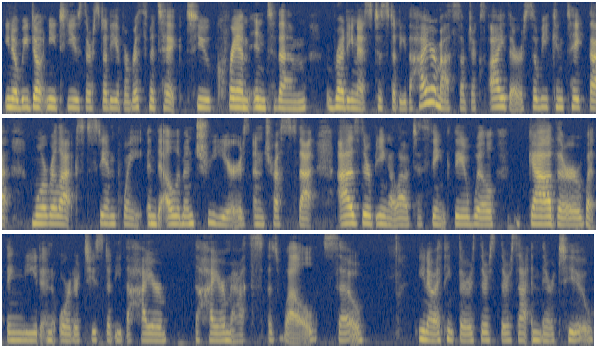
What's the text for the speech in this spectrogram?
you know we don't need to use their study of arithmetic to cram into them readiness to study the higher math subjects either so we can take that more relaxed standpoint in the elementary years and trust that as they're being allowed to think, they will gather what they need in order to study the higher the higher maths as well. So, you know, I think there's there's there's that in there too.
